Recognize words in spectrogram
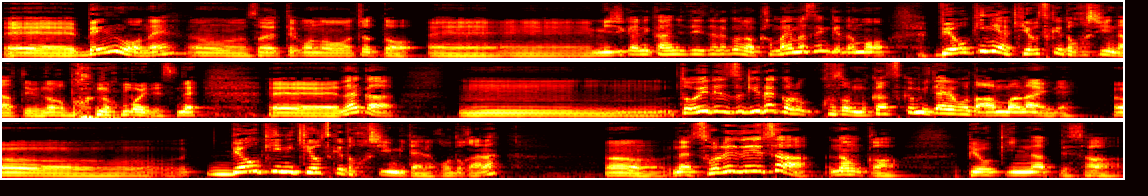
えー、便をね、うん、そうやってこの、ちょっと、えー、身近に感じていただくのは構いませんけども、病気には気をつけてほしいなというのが僕の思いですね。えー、なんか、うーん、トイレ好きだからこそムカつくみたいなことあんまないね。うん、病気に気をつけてほしいみたいなことかな。うん。ね、それでさ、なんか、病気になってさ、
